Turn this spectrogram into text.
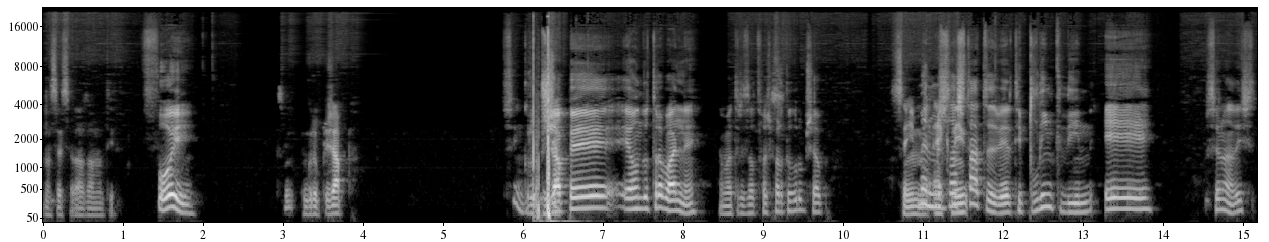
Não sei se é da Automotive. Foi. Sim, o grupo JAP. Sim, grupo JAP é, é onde eu trabalho, né? A matriz auto faz parte do grupo JAP. Sim, Mano, é mas que lá nem- está, a ver? Tipo, LinkedIn é. Não sei nada disto.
